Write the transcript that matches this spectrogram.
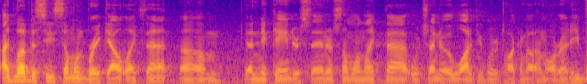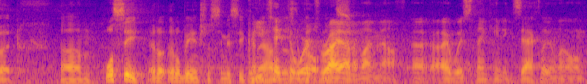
I'd love to see someone break out like that, um, a Nic Anderson or someone like that, which I know a lot of people are talking about him already, but. Um, we'll see. It'll, it'll be interesting to see kind You of how take the words right out of my mouth. Uh, I was thinking exactly along,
